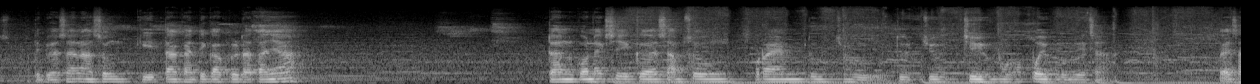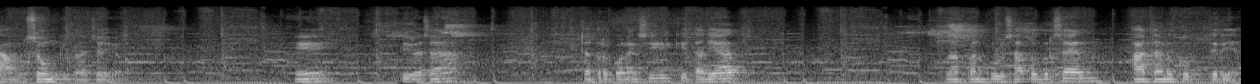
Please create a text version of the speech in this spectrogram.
Seperti biasa langsung kita ganti kabel datanya dan koneksi ke Samsung Prime 7 7J apa ibu pemirsa kayak Samsung gitu aja ya. Oke biasa sudah terkoneksi kita lihat. 81% ada logo petirnya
